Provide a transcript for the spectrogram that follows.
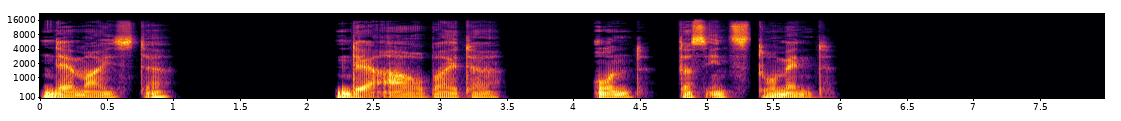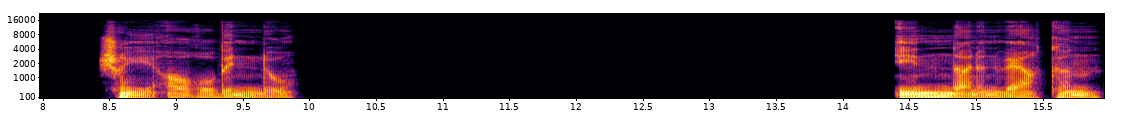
Der Meister, der Arbeiter und das Instrument. Sri Aurobindo. In deinen Werken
